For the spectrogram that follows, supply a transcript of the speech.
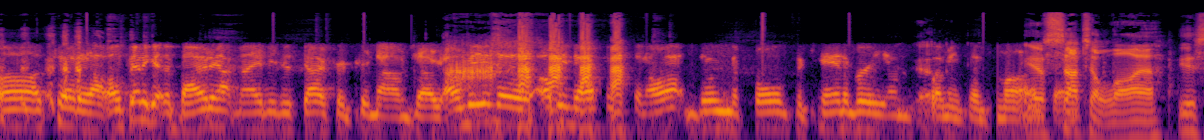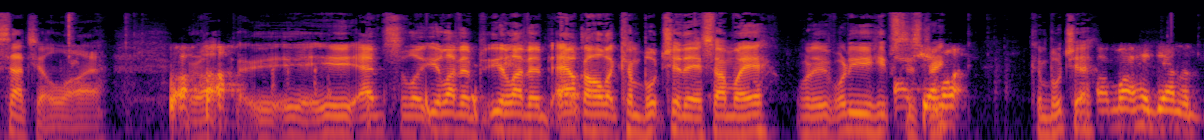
Oh, I'll turn it up. I was going to get the boat out, maybe just go for a no, I'm joking. I'll be in the I'll be in the office tonight and doing the form for Canterbury and Flemington tomorrow. You're so. such a liar. You're such a liar. Right. you, you, absolutely. You'll have a you'll have an alcoholic kombucha there somewhere. What do, what do you hipsters Actually, I drink? might, Kombucha. I might head down the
